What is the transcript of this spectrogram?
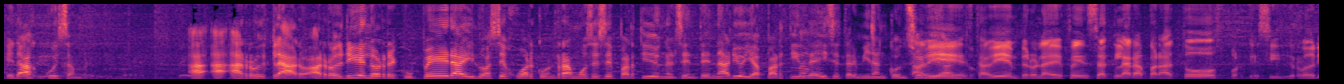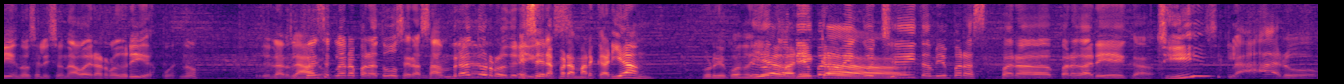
Era Ascue Zambrano. A, a- a Ro- claro, a Rodríguez lo recupera y lo hace jugar con Ramos ese partido en el centenario y a partir de ahí se terminan Está bien, consolidando. está bien, pero la defensa clara para todos, porque si Rodríguez no se lesionaba, era Rodríguez, pues, ¿no? La Claro. defensa clara para todos era Zambrano Rodríguez. Ese era para Marcarián. Porque cuando Pero llega también para Gareca. Bengoche y también para, para, para Gareca. ¿Sí? Sí, claro.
